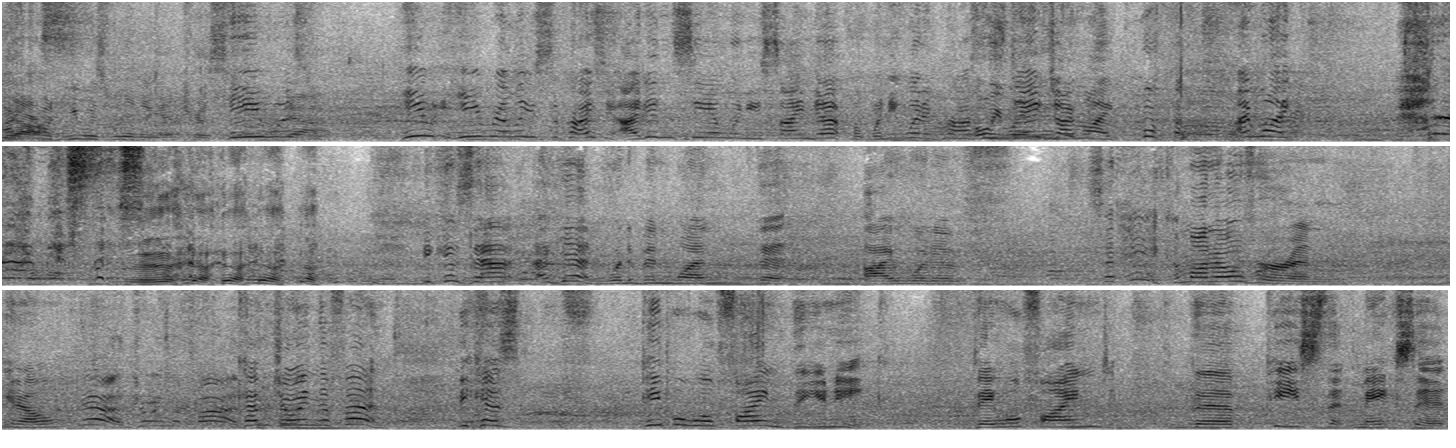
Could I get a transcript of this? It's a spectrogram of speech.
I yeah. thought he was really interesting. He was Yeah. he he really surprised me. I didn't see him when he signed up, but when he went across Oh, the stage, I'm like I'm like, how did I miss this? because that again would have been one that I would have said, "Hey, come on over and you know, yeah, join the fun. Come join the fun." Because people will find the unique. They will find the piece that makes it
